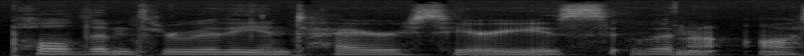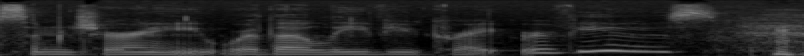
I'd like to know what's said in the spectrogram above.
pull them through the entire series with an awesome journey where they'll leave you great reviews.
